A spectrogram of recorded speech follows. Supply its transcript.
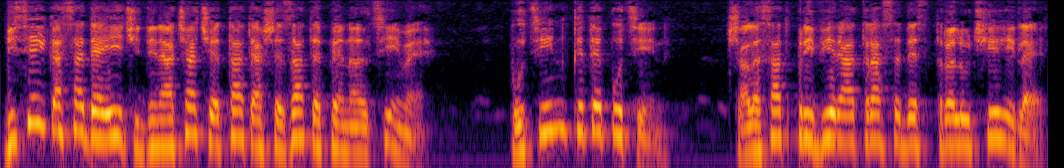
Biserica sa de aici, din acea cetate așezată pe înălțime, puțin câte puțin, și-a lăsat privirea atrasă de strălucirile,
